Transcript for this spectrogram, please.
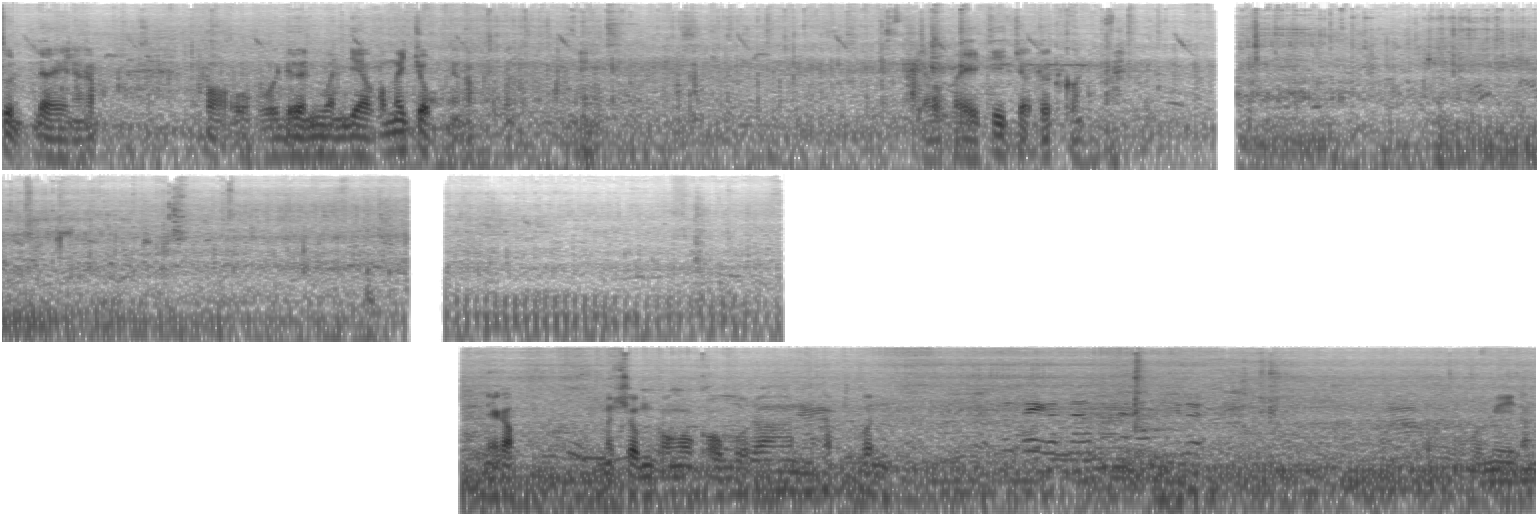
สุดเลยนะครับก็โอ้โหเดินวันเดียวก็ไม่จบนะครับเดี๋ยวไปที่จอดรถก่อนไป นี่ครับ มาชมของเก่าๆโบราณนะครับทุกคนผมมีทั้ง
